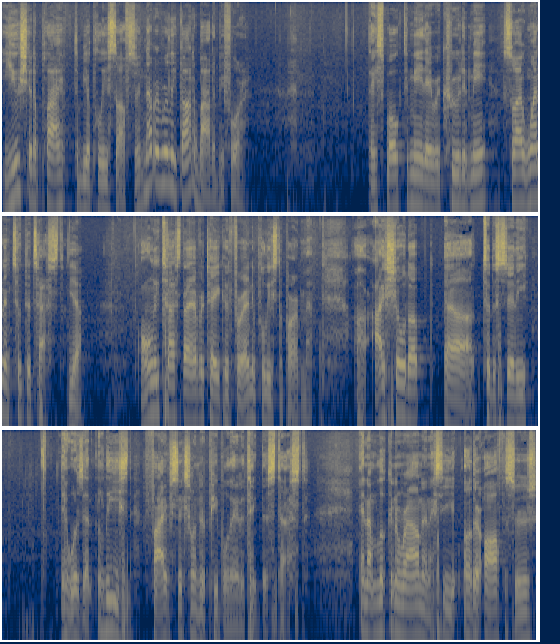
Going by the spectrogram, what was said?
You should apply to be a police officer. Never really thought about it before. They spoke to me, they recruited me, so I went and took the test Yeah. only test I ever taken for any police department. Uh, I showed up uh, to the city. There was at least five, six hundred people there to take this test. And I'm looking around and I see other officers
